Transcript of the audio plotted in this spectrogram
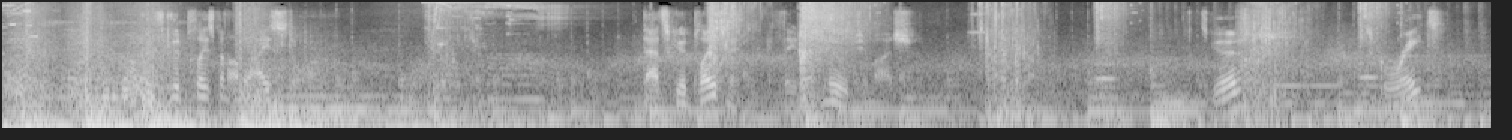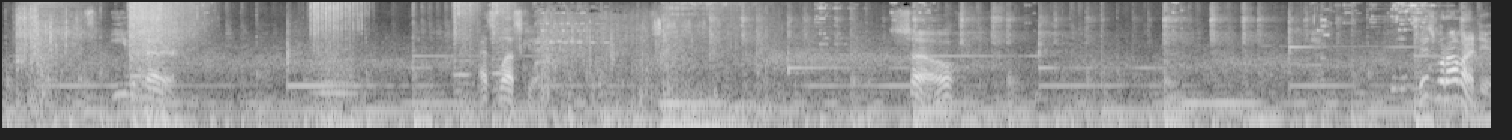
Oh, that's good placement on the Ice Storm. That's good placement if they don't move too much. That's good. That's great. That's even better. That's less good. So, here's what I'm gonna do.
